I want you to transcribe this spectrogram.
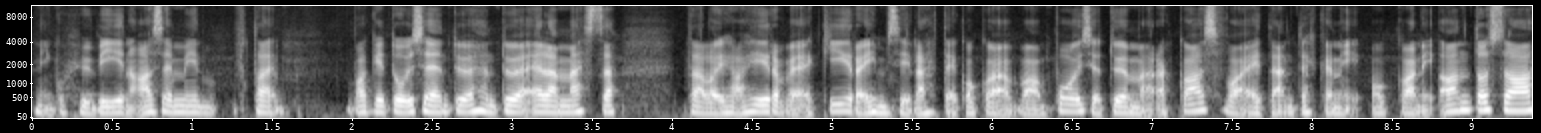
niin kuin hyviin asemiin tai vakituiseen työhön työelämässä. Täällä on ihan hirveä kiire, ihmisiä lähtee koko ajan vaan pois ja työmäärä kasvaa, ei tämä nyt ehkä niin, olekaan niin antoisaa.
